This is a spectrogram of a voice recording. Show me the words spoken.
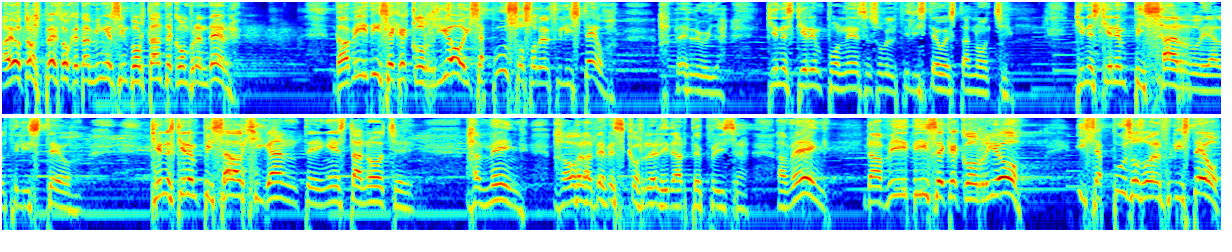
Hay otro aspecto que también es importante comprender. David dice que corrió y se puso sobre el filisteo. Aleluya. ¿Quiénes quieren ponerse sobre el filisteo esta noche? ¿Quiénes quieren pisarle al filisteo? ¿Quiénes quieren pisar al gigante en esta noche? Amén. Ahora debes correr y darte prisa. Amén. David dice que corrió y se puso sobre el filisteo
